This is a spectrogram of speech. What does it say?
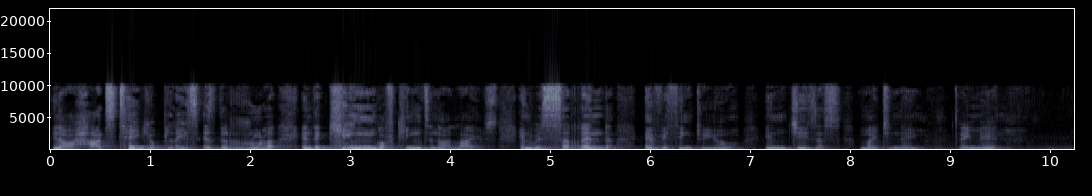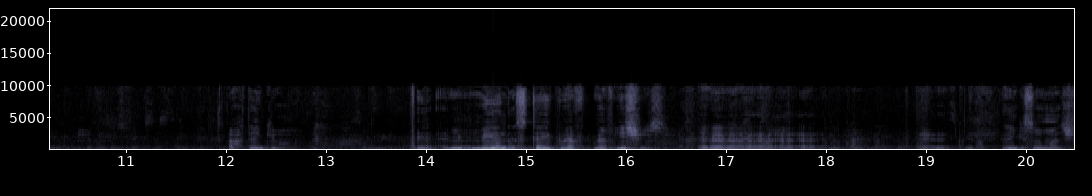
in our hearts. Take your place as the ruler and the king of kings in our lives. And we surrender everything to you in Jesus' mighty name. Amen. Ah, thank you. Me and this tape, we have, we have issues. Thank you so much.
